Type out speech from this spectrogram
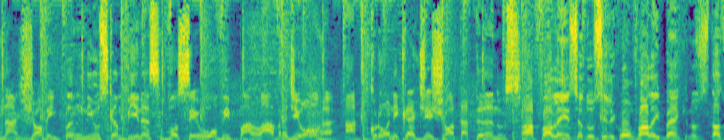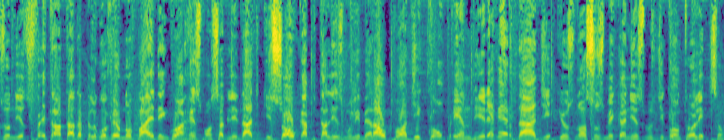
Na Jovem Pan News Campinas, você ouve Palavra de Honra, a crônica de J. Thanos. A falência do Silicon Valley Bank nos Estados Unidos foi tratada pelo governo Biden com a responsabilidade que só o capitalismo liberal pode compreender. É verdade que os nossos mecanismos de controle são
